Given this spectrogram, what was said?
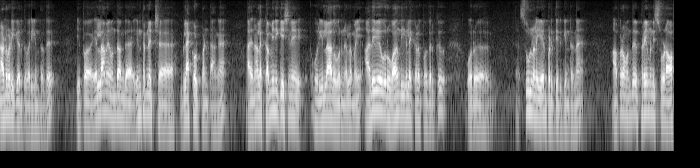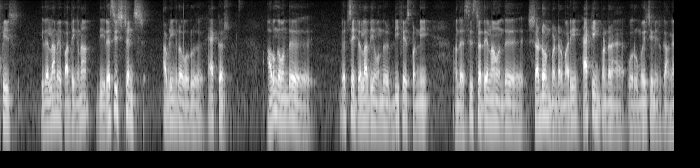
நடவடிக்கை எடுத்து வருகின்றது. இப்போ எல்லாமே வந்து அங்கே இன்டர்நெட் பிளாக் அவுட் பண்ணிட்டாங்க. அதனால் கம்யூனிகேஷனே ஒரு இல்லாத ஒரு நிலைமை. அதுவே ஒரு வதந்திகளை கிளப்புவதற்கு ஒரு சூழ்நிலை ஏற்படுத்தியிருக்கின்றன. அப்புறம் வந்து பிரைம் மினிஸ்டரோட ஆஃபீஸ் இதெல்லாமே பார்த்திங்கன்னா தி ரெசிஸ்டன்ஸ் அப்படிங்கிற ஒரு ஹேக்கர் அவங்க வந்து வெப்சைட் எல்லாத்தையும் வந்து டீஃபேஸ் பண்ணி அந்த சிஸ்டத்தை எல்லாம் வந்து ஷட் டவுன் பண்ணுற மாதிரி ஹேக்கிங் பண்ணுற ஒரு முயற்சியில் இருக்காங்க.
